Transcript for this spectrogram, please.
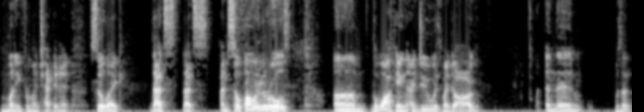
money from my check in it. So like that's that's I'm still following the rules. Um the walking I do with my dog. And then was that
